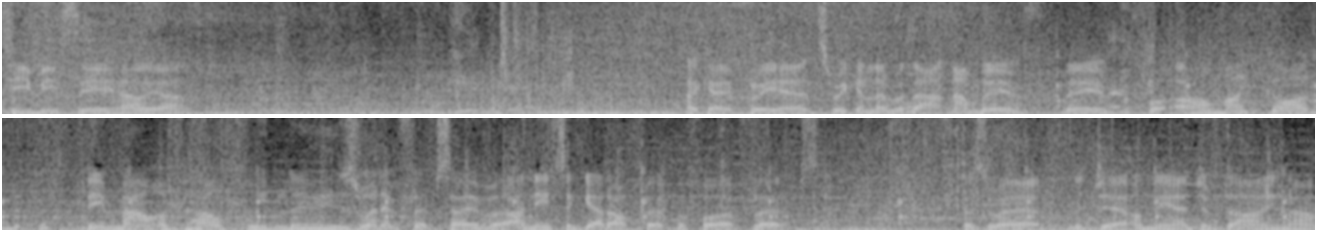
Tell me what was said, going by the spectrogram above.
TBC, hell yeah. Okay, three hits, we can live with that. Now move, move before. Oh my god, the amount of health we lose when it flips over. I need to get off it before it flips. Because we're legit on the edge of dying now.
